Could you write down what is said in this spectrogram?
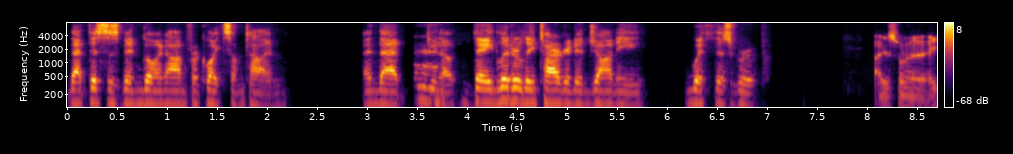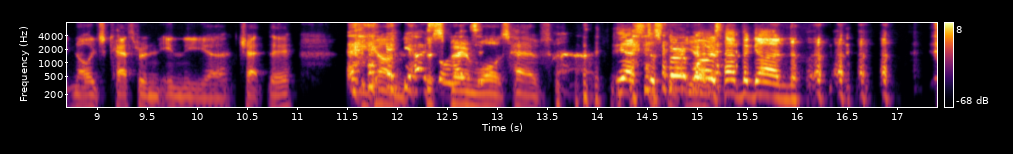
that this has been going on for quite some time, and that uh, you know they literally targeted Johnny with this group. I just want to acknowledge Catherine in the uh, chat there. Begun. Yeah, the sperm wars have. Yes, the sperm Yeah. wars have begun.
